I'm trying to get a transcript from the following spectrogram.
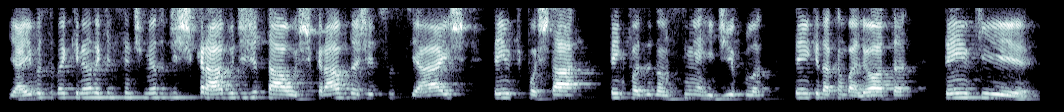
e aí você vai criando aquele sentimento de escravo digital, escravo das redes sociais, tenho que postar, tenho que fazer dancinha ridícula, tenho que dar cambalhota, tenho que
